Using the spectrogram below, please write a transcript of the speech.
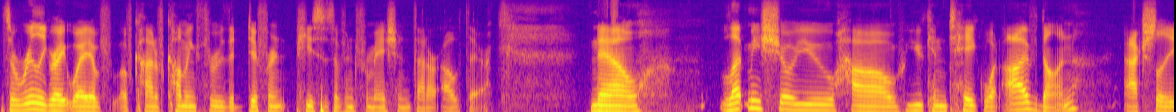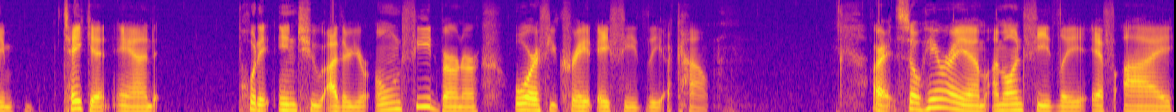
it's a really great way of, of kind of coming through the different pieces of information that are out there. Now, let me show you how you can take what I've done, actually take it and put it into either your own feed burner or if you create a Feedly account. All right, so here I am, I'm on Feedly. If I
